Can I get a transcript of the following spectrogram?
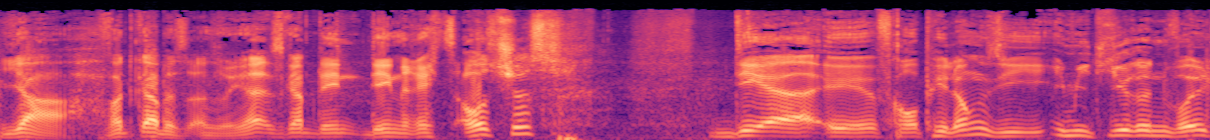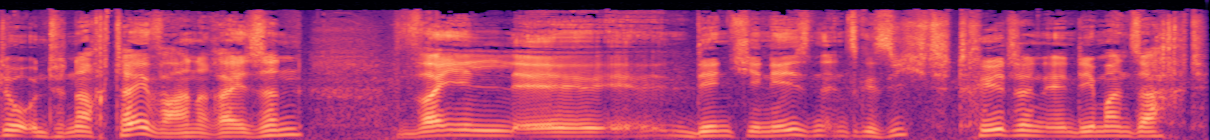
Ja, was gab es also? Ja, es gab den, den Rechtsausschuss, der äh, Frau Pelong sie imitieren wollte und nach Taiwan reisen, weil äh, den Chinesen ins Gesicht treten, indem man sagt,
